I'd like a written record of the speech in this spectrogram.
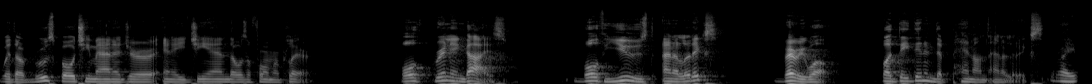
with a Bruce Bochy manager and a GM that was a former player. Both brilliant guys both used analytics very well, but they didn't depend on analytics. Right.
